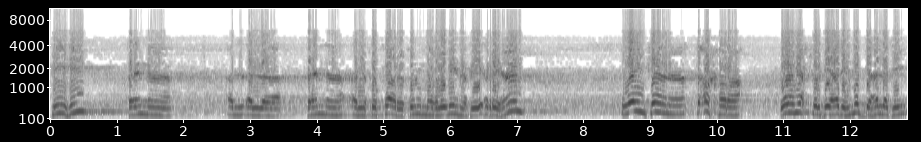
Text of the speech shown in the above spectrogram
فيه فإن ال ال فإن الكفار يكونون مغلوبين في الرهان وإن كان تأخر ولم يحصل في هذه المدة التي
